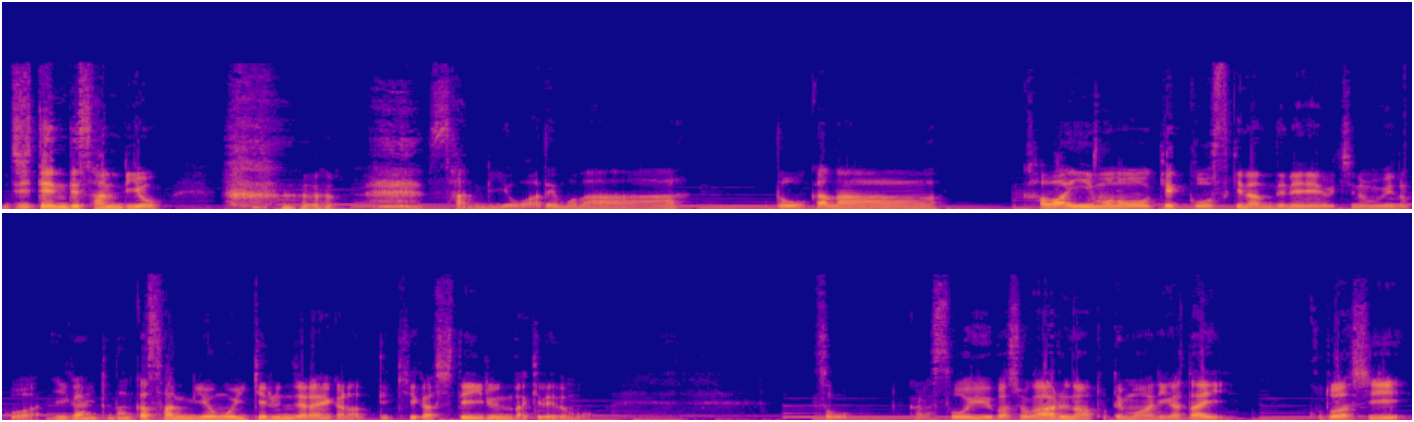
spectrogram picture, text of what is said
時点でサンリオ？サンリオはでもなどうかな可愛いものを結構好きなんでね、うちの上の子は。意外となんかサンリオもいけるんじゃないかなって気がしているんだけれども。そう。だからそういう場所があるのはとてもありがたいことだし、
